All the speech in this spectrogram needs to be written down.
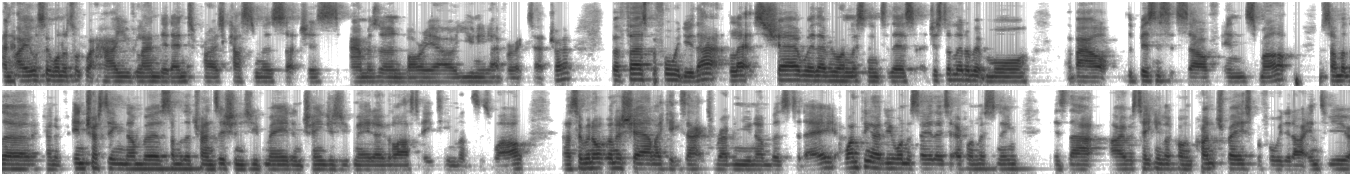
And I also want to talk about how you've landed enterprise customers such as Amazon, L'Oreal, Unilever, etc. But first, before we do that, let's share with everyone listening to this just a little bit more about the business itself in Smarp, some of the kind of interesting numbers, some of the transitions you've made and changes you've made over the last 18 months as well. Uh, so we're not going to share like exact revenue numbers today. One thing I do want to say though to everyone listening is that I was taking a look on Crunchbase before we did our interview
